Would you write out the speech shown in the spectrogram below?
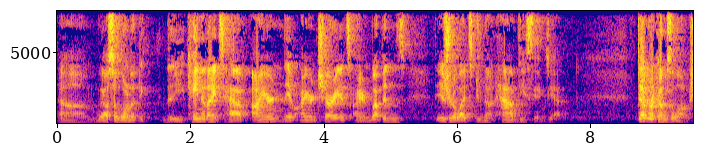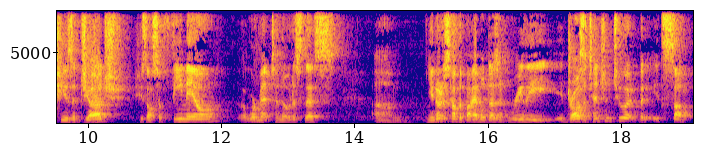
Um, we also learn that the, the Canaanites have iron. They have iron chariots, iron weapons. The Israelites do not have these things yet. Deborah comes along. She is a judge. She's also female. We're meant to notice this. Um, you notice how the Bible doesn't really, it draws attention to it, but it's subtle.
